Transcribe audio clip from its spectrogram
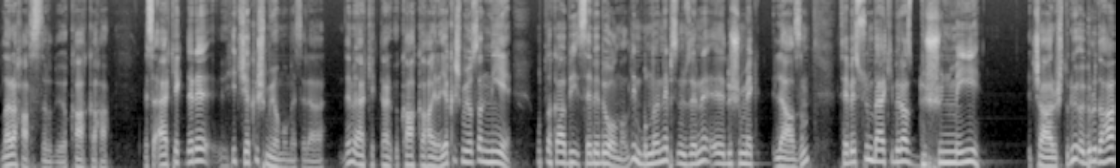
kadınlara hastır diyor kahkaha. Mesela erkeklere hiç yakışmıyor mu mesela? Değil mi erkekler kahkahayla? Yakışmıyorsa niye? Mutlaka bir sebebi olmalı değil mi? Bunların hepsinin üzerine e, düşünmek lazım. Tebessüm belki biraz düşünmeyi çağrıştırıyor. Öbürü daha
